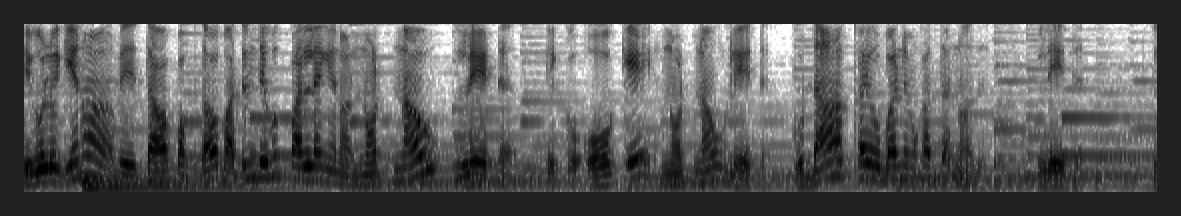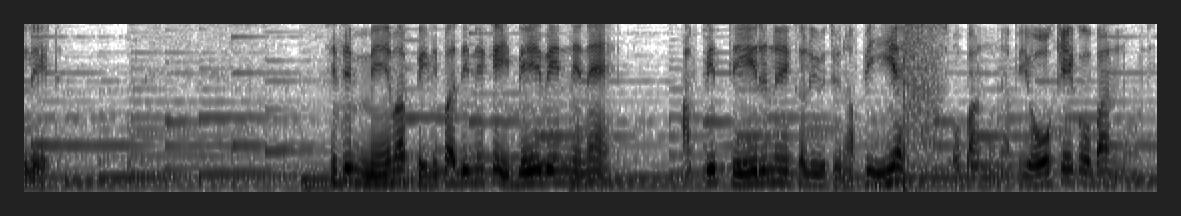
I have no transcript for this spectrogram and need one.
ඒගොල කියනවා තව පතාව බටන් දෙකුත් පල්ලගෙන නොට් නව් ලේට එක ඕකේ නොට් නව් ලේට ගොඩාක් අය ඔබන්න මොකක්දන්නවාද ලේට ලේට ඉතින් මේවා පිළිපදින එක ඉබේ වෙන්නේ නෑ. අපි තේරණය කළ යුතුන අපි යස් ඔබන්න අපි ඕකේක ඔබන්න ඕනේ.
